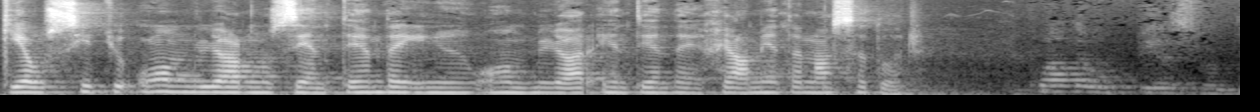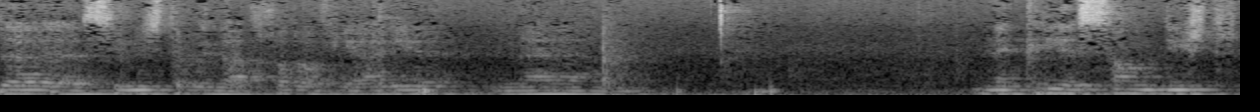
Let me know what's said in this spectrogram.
que é o sítio onde melhor nos entendem e onde melhor entendem realmente a nossa dor. Qual é o peso da sinistralidade rodoviária na, na criação deste,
